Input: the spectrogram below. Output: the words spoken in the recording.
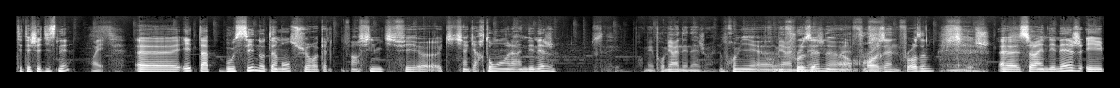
tu étais chez Disney. Ouais. Euh, et tu as bossé notamment sur quel- un film qui fait euh, qui, qui est un carton, hein, La Reine des Neiges. Tout à fait. Premier, Reine des Neiges. Ouais. Le premier euh, Première Reine des Frozen. Euh, Frozen. Frozen. euh, sur la Reine des Neiges. Et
